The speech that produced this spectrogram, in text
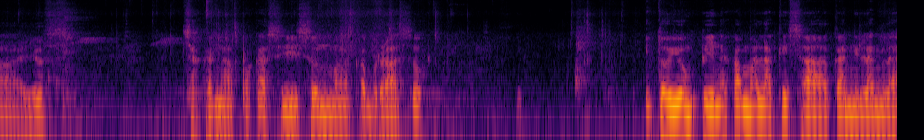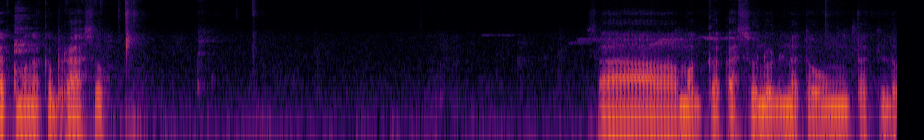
Ayos. Tsaka napaka-season mga kabraso. Ito yung pinakamalaki sa kanilang lahat mga kabraso. Sa magkakasunod na tong tatlo.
